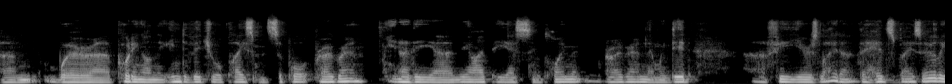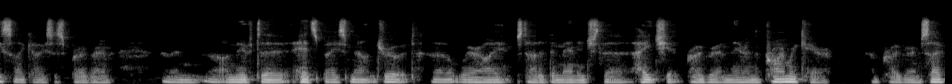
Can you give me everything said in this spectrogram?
um, were uh, putting on the individual placement support program, you know, the, uh, the IPS employment program. Then we did a few years later the Headspace early psychosis program. And then I moved to Headspace Mount Druitt, uh, where I started to manage the HYET program there and the primary care uh, program. So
